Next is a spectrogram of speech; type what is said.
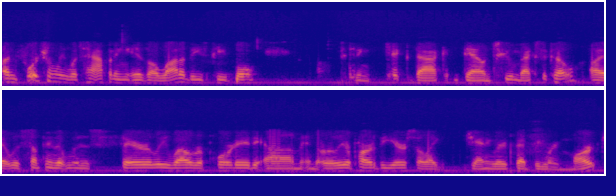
unfortunately, what's happening is a lot of these people getting kicked back down to Mexico. Uh, it was something that was fairly well reported um, in the earlier part of the year, so like January, February, March.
